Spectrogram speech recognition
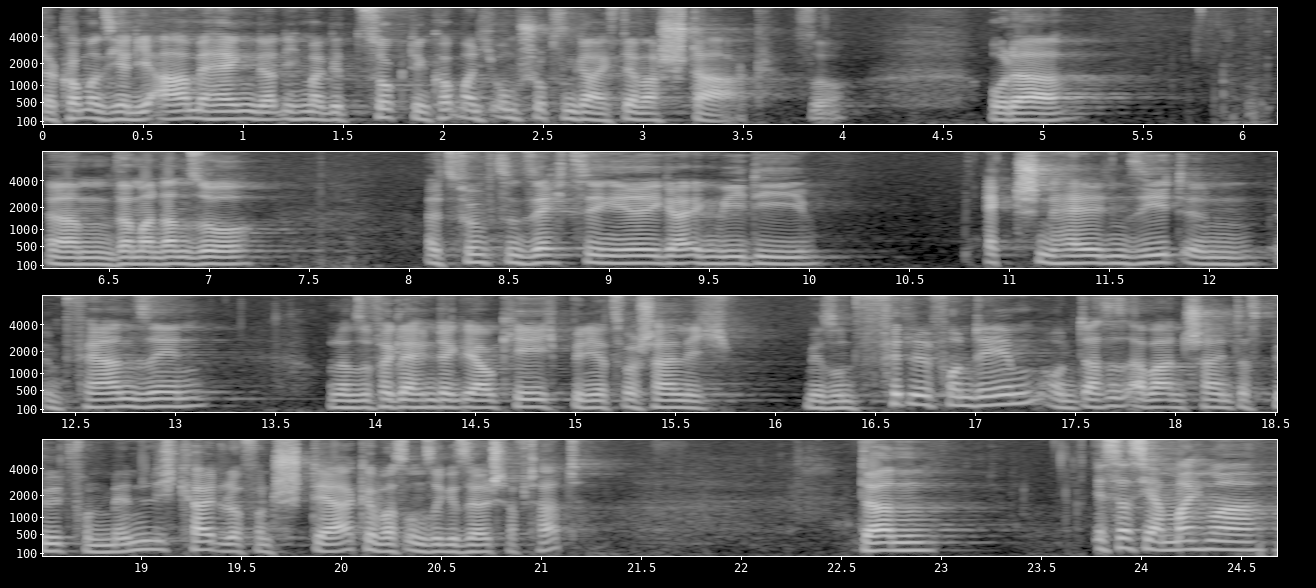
Da konnte man sich an die Arme hängen, der hat nicht mal gezuckt, den konnte man nicht umschubsen, gar nichts, der war stark. So. Oder ähm, wenn man dann so als 15-, 16-Jähriger irgendwie die Actionhelden sieht im, im Fernsehen und dann so vergleicht und denkt, ja, okay, ich bin jetzt wahrscheinlich mir so ein Viertel von dem und das ist aber anscheinend das Bild von Männlichkeit oder von Stärke, was unsere Gesellschaft hat, dann ist das ja manchmal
